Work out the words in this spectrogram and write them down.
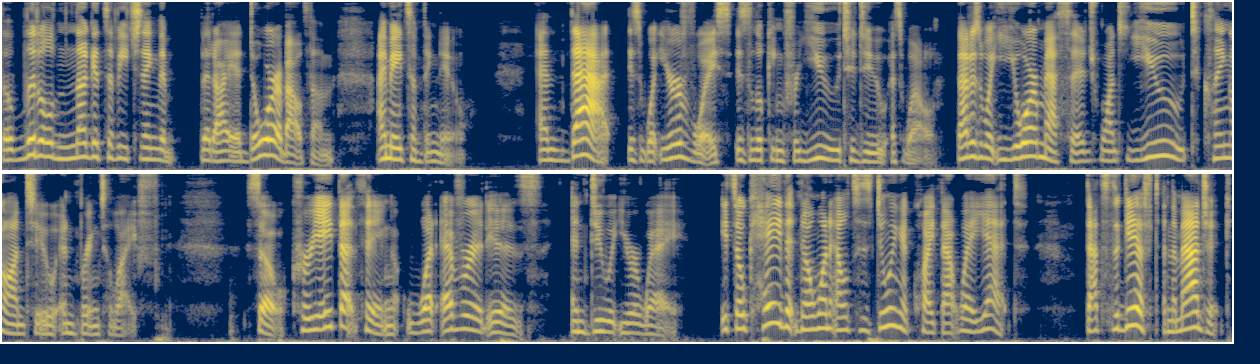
the little nuggets of each thing that, that I adore about them, I made something new. And that is what your voice is looking for you to do as well. That is what your message wants you to cling on to and bring to life. So create that thing, whatever it is, and do it your way. It's okay that no one else is doing it quite that way yet. That's the gift and the magic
